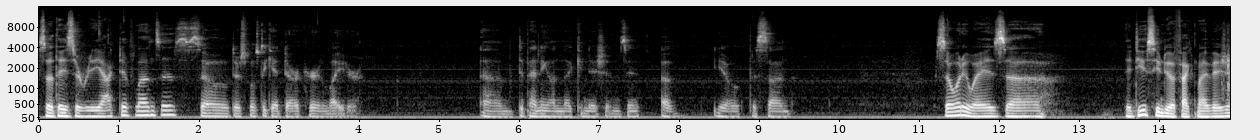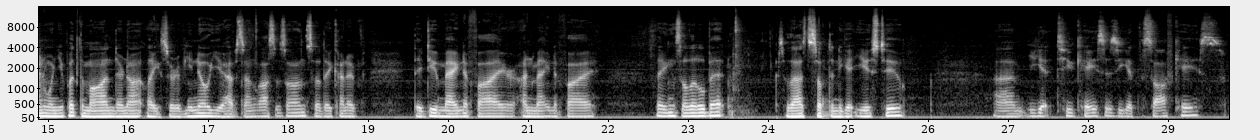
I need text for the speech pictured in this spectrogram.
So these are reactive lenses, so they're supposed to get darker and lighter, um, depending on the conditions in, of, you know, the sun. So, anyways, uh, they do seem to affect my vision. When you put them on, they're not like sort of you know you have sunglasses on, so they kind of they do magnify or unmagnify things a little bit. So that's something to get used to. Um, you get two cases. You get the soft case,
